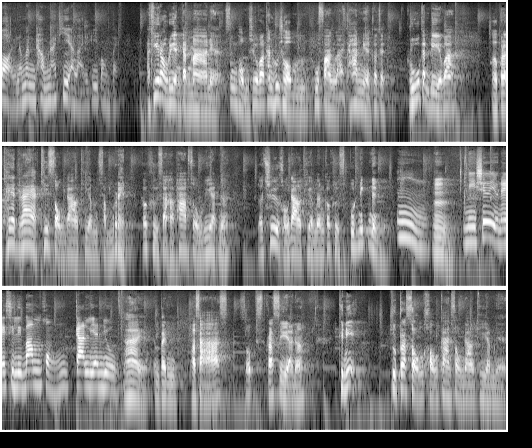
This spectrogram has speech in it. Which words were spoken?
ปล่อยแล้วมันทำหน้าที่อะไรพี่ปองแปงอะ ที่เราเรียนกันมาเนี่ยซึ่งผมเชื่อว่าท่านผู้ชมผู้ฟังหลายท่านเนี่ยก็จะรู้กันดีว่าเอ่อประเทศแรกที่ส่งดาวเทียมสำเร็จก็คือสหภาพโซเวียตเนอะแล้วชื่อของดาวเทียมนั้นก็คือสปุตนิกหนึ่งอืมอืมมีชื่ออยู่ในซิลิบัมของการเรียนอยู่ ใช่มันเป็นภาษารัสเซียเนาะทีนี้จุดประสงค์ของการส่งดาวเทียมเนี่ย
